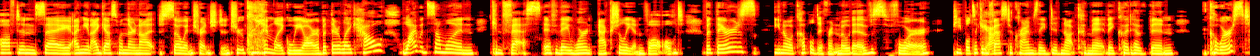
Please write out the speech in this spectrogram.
often say, I mean, I guess when they're not so entrenched in true crime like we are, but they're like, how, why would someone confess if they weren't actually involved? But there's, you know, a couple different motives for people to confess yeah. to crimes they did not commit. They could have been coerced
